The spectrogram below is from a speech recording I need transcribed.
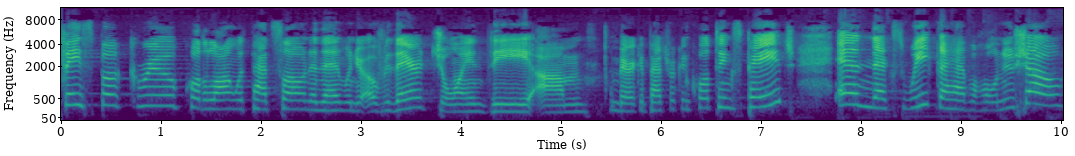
Facebook group, Quilt Along with Pat Sloan. And then when you're over there, join the um, American Patchwork and Quilting's page. And next week, I have a whole new show.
